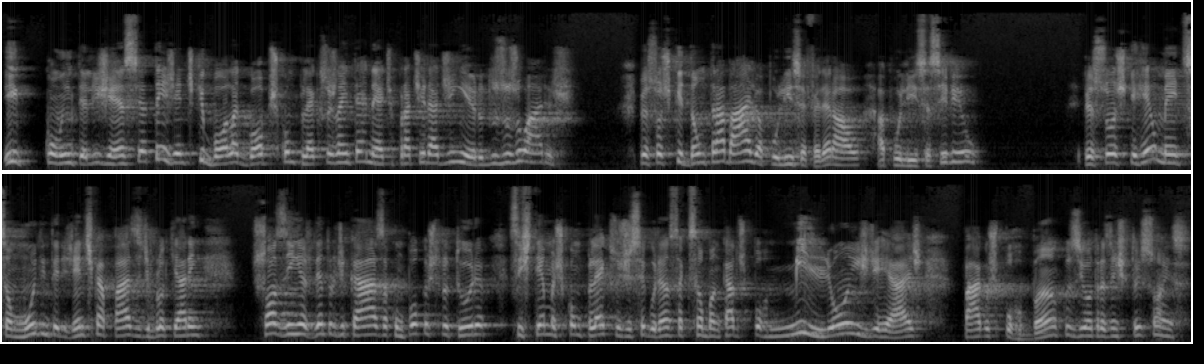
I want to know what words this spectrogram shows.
E com inteligência, tem gente que bola golpes complexos na internet para tirar dinheiro dos usuários. Pessoas que dão trabalho à Polícia Federal, à Polícia Civil. Pessoas que realmente são muito inteligentes, capazes de bloquearem sozinhas dentro de casa, com pouca estrutura, sistemas complexos de segurança que são bancados por milhões de reais, pagos por bancos e outras instituições.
